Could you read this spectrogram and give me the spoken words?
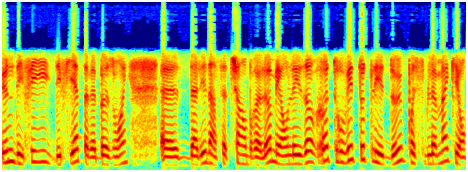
Une des filles, des fillettes avait besoin euh, d'aller dans cette chambre là, mais on les a retrouvées toutes les deux, possiblement qui ont,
